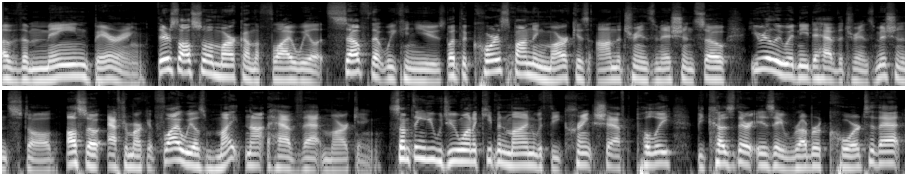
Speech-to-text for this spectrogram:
of the main bearing. There's also a mark on the flywheel itself that we can use, but the corresponding mark is on the transmission, so you really would need to have the transmission installed. Also, aftermarket flywheels might not have that marking. Something you do want to keep in mind with the crankshaft pulley, because there is a rubber core to that,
